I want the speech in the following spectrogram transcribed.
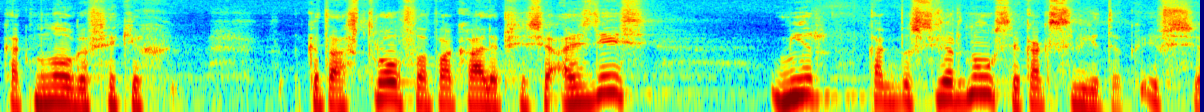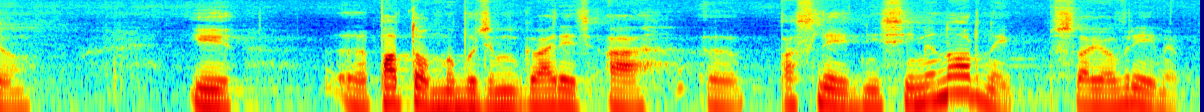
как много всяких катастроф в апокалипсисе. А здесь мир как бы свернулся, как свиток, и все. И э, потом мы будем говорить о э, последней семинорной в свое время –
